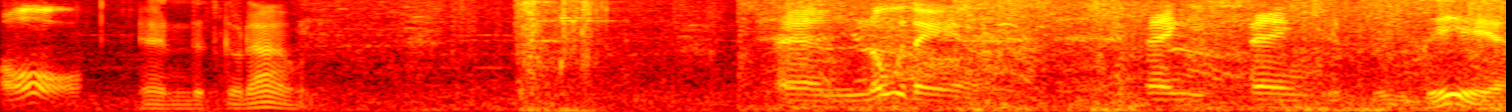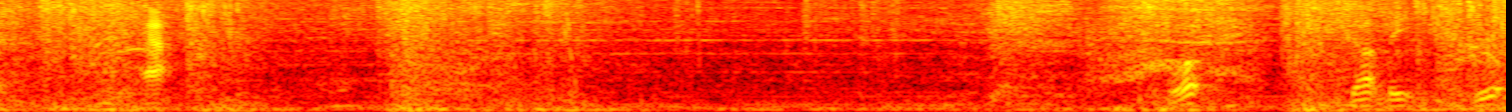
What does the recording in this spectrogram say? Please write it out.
Oh. And let's go down. Hello there. Fangy fang. Yeah. Ah. Whoop. Got me. Whoop.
